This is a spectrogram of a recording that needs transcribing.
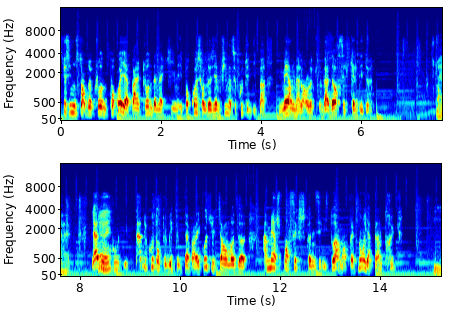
que c'est une histoire de clone. Pourquoi il n'y a pas un clone d'Anakin? Et pourquoi sur le deuxième film, à ce coup, tu te dis pas merde, mais alors le Vador, c'est lequel des deux? Là, du Coup, là, du coup, ton public, tu le tiens par les coups, tu le tiens en mode Ah merde, je pensais que je connaissais l'histoire, mais en fait, non, il y a plein de trucs. Hmm.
